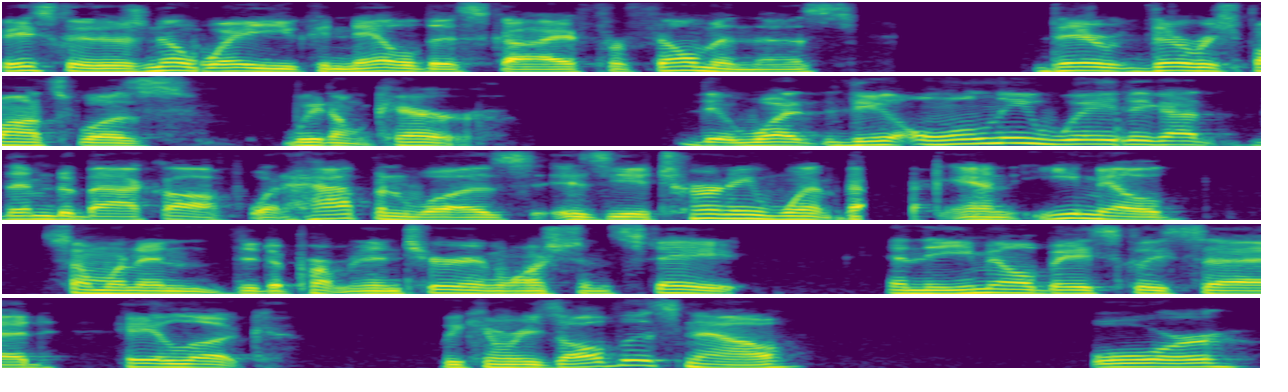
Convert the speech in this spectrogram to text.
basically there's no way you can nail this guy for filming this. Their their response was, "We don't care." The, what the only way they got them to back off, what happened was, is the attorney went back and emailed someone in the Department of Interior in Washington State, and the email basically said, "Hey, look, we can resolve this now, or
